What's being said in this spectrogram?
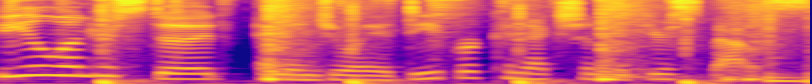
feel understood, and enjoy a deeper connection with your spouse.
